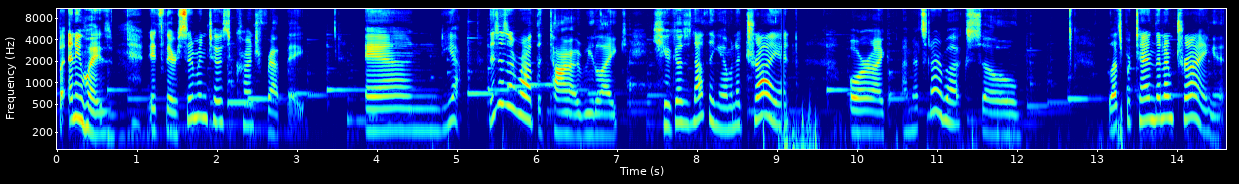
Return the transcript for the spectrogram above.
But anyways it's their cinnamon toast crunch frappe and yeah, this is around the time I'd be like, here goes nothing, I'm gonna try it. Or like, I'm at Starbucks, so let's pretend that I'm trying it.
